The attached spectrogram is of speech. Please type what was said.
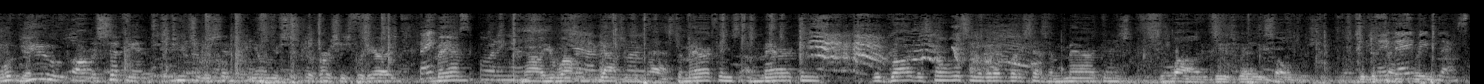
well, you are recipient, future recipient, you and your sister of Hershey's for Heroes. Thank you for supporting us. No, you're welcome. Yeah, you guys are the best. Americans, Americans, regardless, don't listen to what everybody says. Americans love the Israeli soldiers. to May they be blessed.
